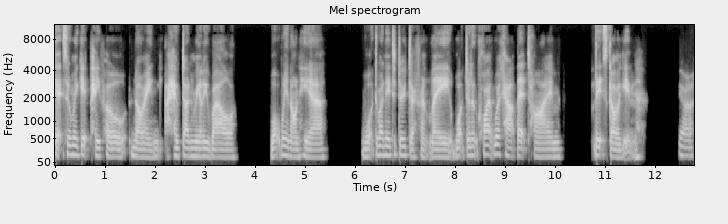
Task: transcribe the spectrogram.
That's when we get people knowing I have done really well. What went on here? What do I need to do differently? What didn't quite work out that time? Let's go again. Yeah.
